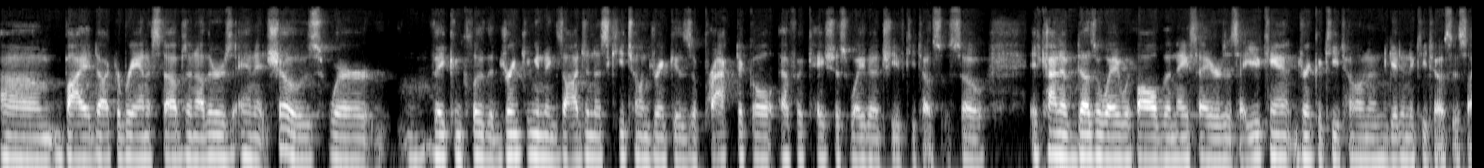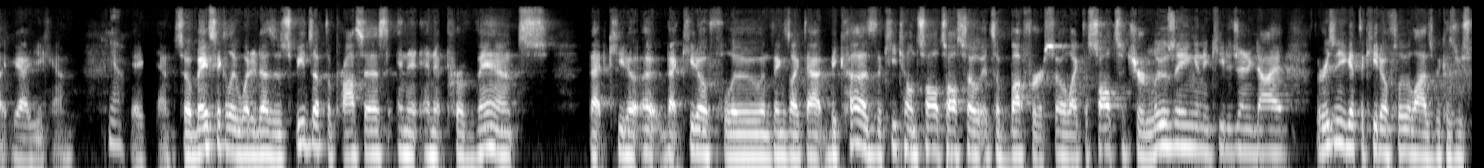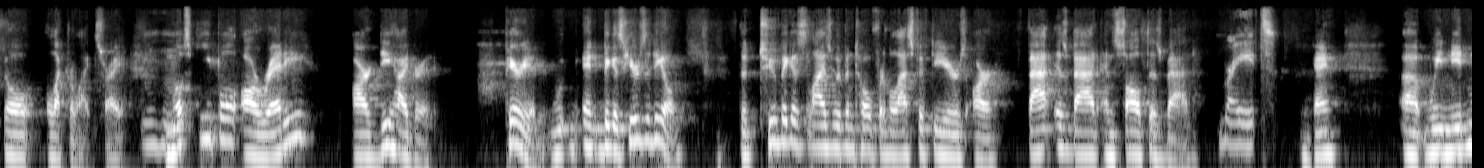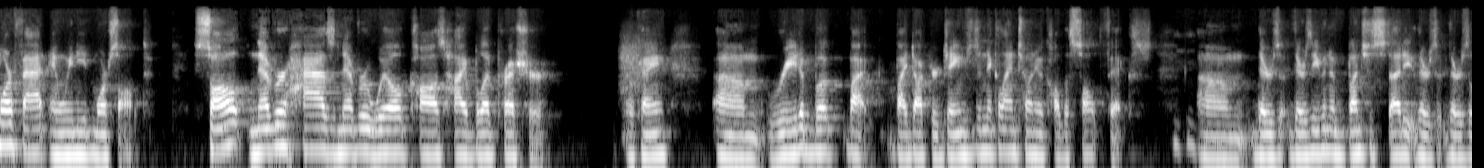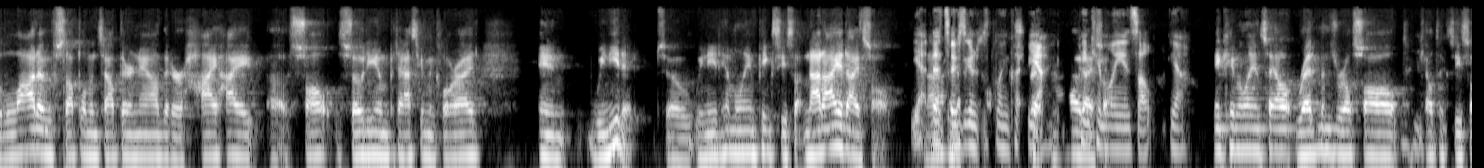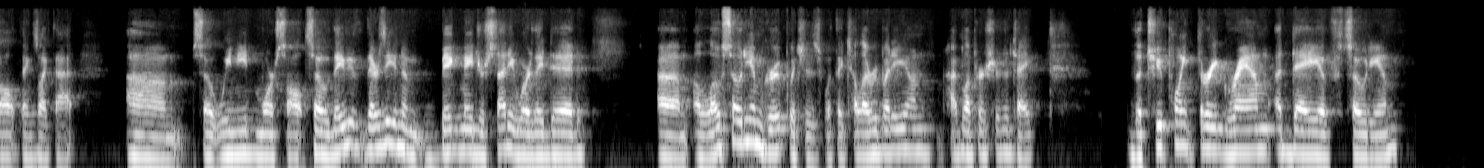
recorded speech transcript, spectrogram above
um, by Dr. Brianna Stubbs and others, and it shows where they conclude that drinking an exogenous ketone drink is a practical, efficacious way to achieve ketosis. So it kind of does away with all the naysayers that say you can't drink a ketone and get into ketosis. Like, yeah, you can. Yeah. yeah you can. So basically, what it does is speeds up the process and it and it prevents that keto uh, that keto flu and things like that because the ketone salts also it's a buffer. So like the salts that you're losing in a ketogenic diet the reason you get the keto flu a lot is because you spill electrolytes right? Mm-hmm. most people already are dehydrated period. And because here's the deal. The two biggest lies we've been told for the last 50 years are fat is bad and salt is bad. Right. Okay? Uh, we need more fat and we need more salt. Salt never has never will cause high blood pressure Okay. Um, read a book by, by Dr. James DiNicolantonio called The Salt Fix. Mm-hmm. Um, there's there's even a bunch of study. There's there's a lot of supplements out there now that are high high uh, salt, sodium, potassium, and chloride, and we need it. So we need Himalayan pink sea salt, not iodized salt. Yeah, that's I was going to explain. Yeah, pink Himalayan salt. salt. Yeah, pink Himalayan salt, Redmond's real salt, mm-hmm. Celtic sea salt, things like that. Um, so we need more salt. So they there's even a big major study where they did um, a low sodium group, which is what they tell everybody on high blood pressure to take, the 2.3 gram a day of sodium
